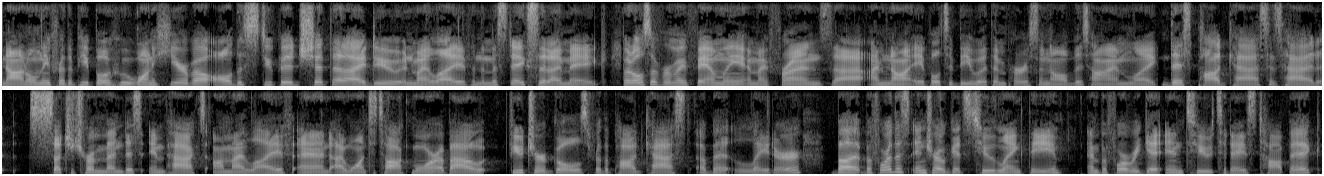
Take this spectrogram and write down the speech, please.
not only for the people who want to hear about all the stupid shit that I do in my life and the mistakes that I make, but also for my family and my friends that I'm not able to be with in person all the time. Like, this podcast has had such a tremendous impact on my life, and I want to talk more about future goals for the podcast a bit later. But before this intro gets too lengthy, and before we get into today's topic,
